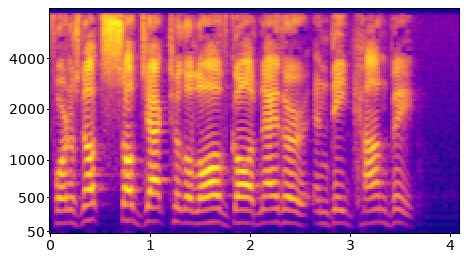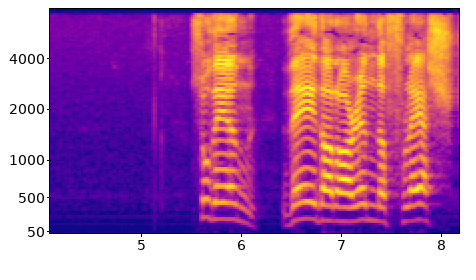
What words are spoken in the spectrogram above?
For it is not subject to the law of God, neither indeed can be. So then, they that are in the flesh,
